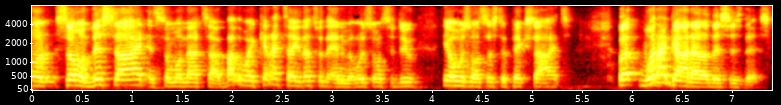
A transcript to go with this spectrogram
on some on this side and some on that side. By the way, can I tell you that's what the enemy always wants to do? He always wants us to pick sides. But what I got out of this is this:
